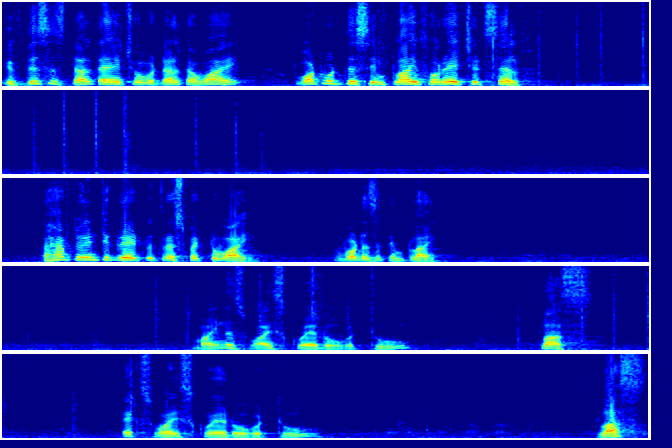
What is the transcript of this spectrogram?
if this is delta h over delta y what would this imply for h itself? I have to integrate with respect to y what does it imply? Minus y squared over 2 plus xy squared over 2 plus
